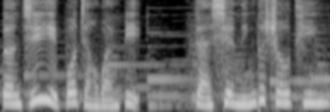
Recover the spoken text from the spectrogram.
本集已播讲完毕，感谢您的收听。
